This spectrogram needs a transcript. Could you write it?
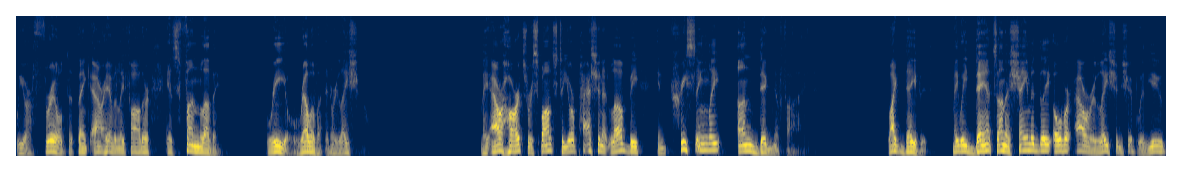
We are thrilled to think our Heavenly Father is fun loving, real, relevant, and relational. May our heart's response to your passionate love be increasingly undignified. Like David, May we dance unashamedly over our relationship with you.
